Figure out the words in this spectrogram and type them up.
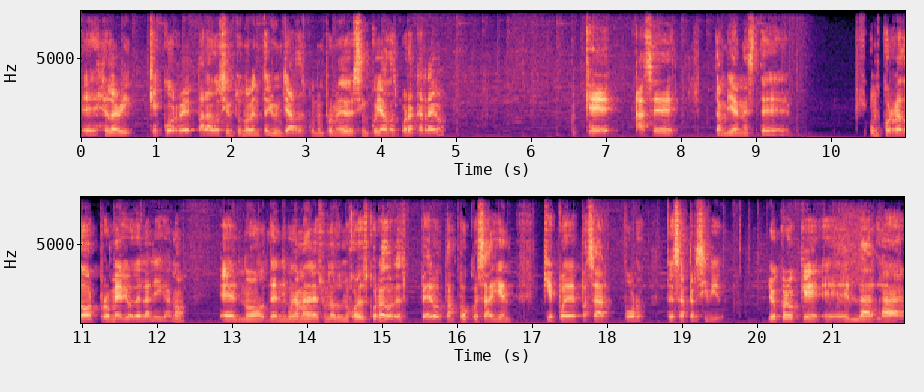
eh, Hillary, que corre para 291 yardas con un promedio de 5 yardas por acarreo, que hace también este, un corredor promedio de la liga, ¿no? Él no, de ninguna manera es uno de los mejores corredores, pero tampoco es alguien que puede pasar por desapercibido. Yo creo que la,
